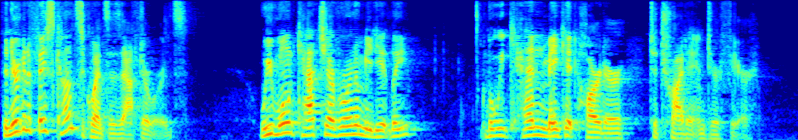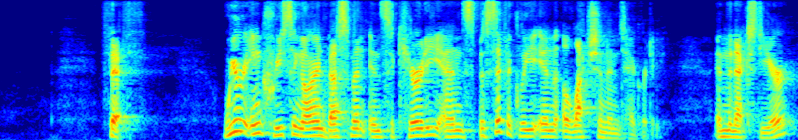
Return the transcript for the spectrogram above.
then you're going to face consequences afterwards. We won't catch everyone immediately, but we can make it harder to try to interfere. Fifth, we're increasing our investment in security and specifically in election integrity. In the next year,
